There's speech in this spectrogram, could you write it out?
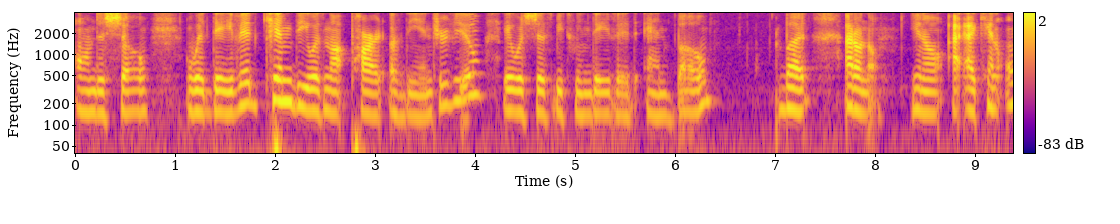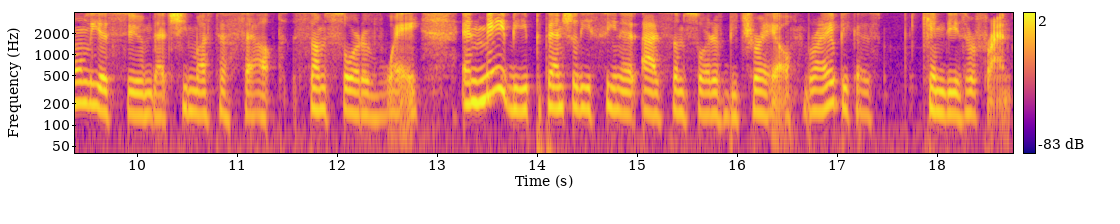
on the show with David. Kim D was not part of the interview, it was just between David and Bo. But I don't know. You know, I, I can only assume that she must have felt some sort of way and maybe potentially seen it as some sort of betrayal, right? Because Kim D is her friend.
